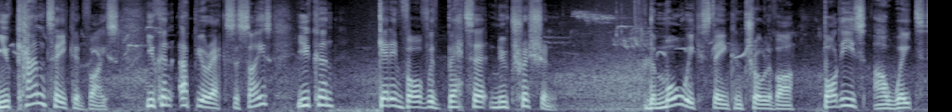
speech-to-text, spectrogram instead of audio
You can take advice. You can up your exercise. You can get involved with better nutrition. The more we can stay in control of our bodies, our weight,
